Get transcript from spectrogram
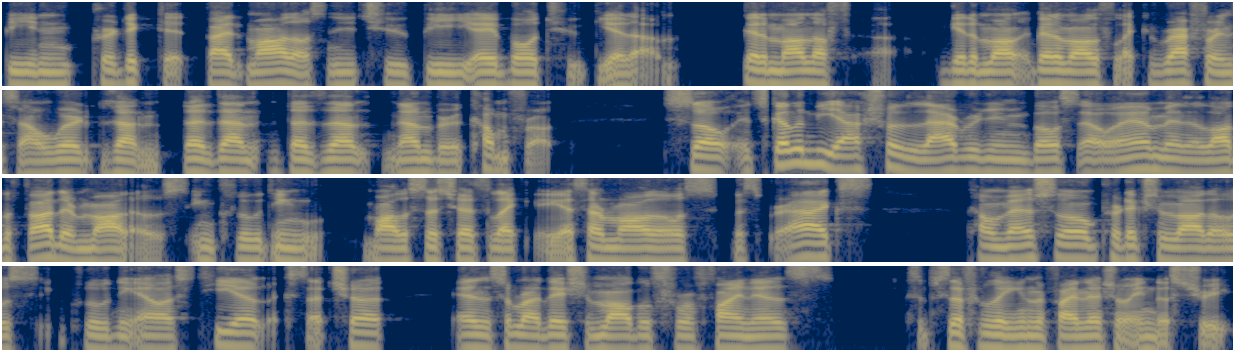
being predicted by the models need to be able to get um get amount of uh, get amount get amount of like reference on where does that that that number come from. So it's going to be actually leveraging both LM and a lot of other models, including models such as like ASR models, WhisperX, conventional prediction models, including LSTM, etc., and summarization models for finance, specifically in the financial industry.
